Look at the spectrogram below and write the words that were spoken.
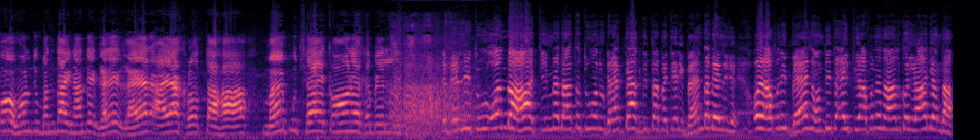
ਉਹ ਹੁਣ ਜੋ ਬੰਦਾ ਇਹਨਾਂ ਦੇ ਘਰੇ ਗੈਰ ਆਇਆ ਖਲੋਤਾ ਹਾ ਮੈਂ ਪੁੱਛਿਆ ਇਹ ਕੌਣ ਹੈ ਖਬੇਲੀ? ਤੇ ਬੇਲੀ ਤੂੰ ਉਹਦਾ ਜ਼ਿੰਮੇਦਾਰ ਤਾਂ ਤੂੰ ਉਹਨੂੰ ਡਾਇਰੈਕਟ ਆਖ ਦਿੱਤਾ ਵੀ ਤੇਰੀ ਬਹਿਨ ਦਾ ਬੇਲੀ ਜੇ। ਓਏ ਆਪਣੀ ਬਹਿਨ ਹੁੰਦੀ ਤਾਂ ਇੱਥੇ ਆਪਣੇ ਨਾਲ ਕੋਈ ਆ ਜਾਂਦਾ।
